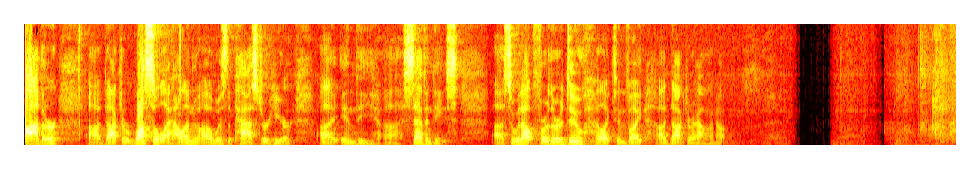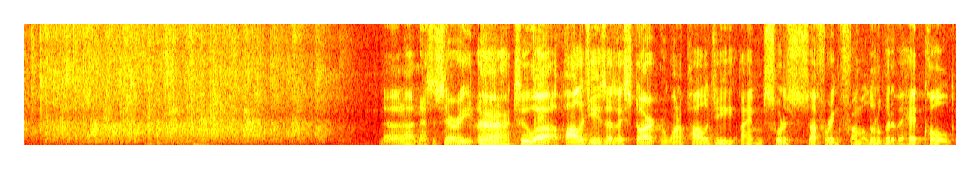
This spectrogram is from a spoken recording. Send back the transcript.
father, uh, Dr. Russell Allen, uh, was the pastor here uh, in the 70s. Uh, so without further ado, I'd like to invite uh, Dr. Allen up. No, not necessary. Two uh, apologies as I start, or one apology. I'm sort of suffering from a little bit of a head cold,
